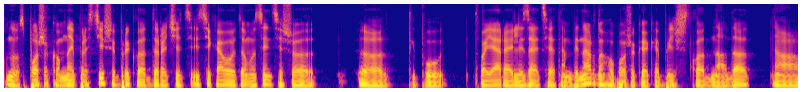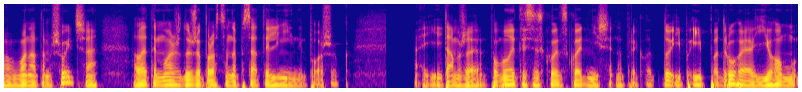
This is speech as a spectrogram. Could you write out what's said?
ну, з пошуком найпростіший приклад, до речі, цікаво в тому сенсі, що, е, типу, твоя реалізація там бінарного пошуку, яка більш складна, да? вона там швидша, але ти можеш дуже просто написати лінійний пошук. І там вже помилитися складніше, наприклад. Ну, І, і по-друге, його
